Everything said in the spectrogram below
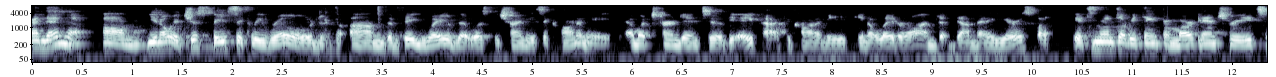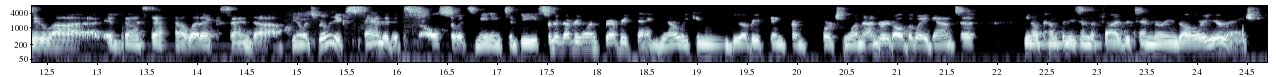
And then, um, you know, it just basically rode um, the big wave that was the Chinese economy and what turned into the APAC economy, you know, later on down many years. But it's meant everything from market entry to uh, advanced analytics. And, uh, you know, it's really expanded its also its meaning to be sort of everyone for everything. You know, we can do everything from Fortune 100 all the way down to, you know, companies in the five to $10 million a year range.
